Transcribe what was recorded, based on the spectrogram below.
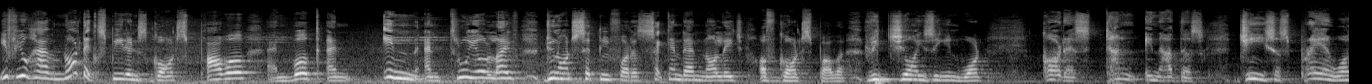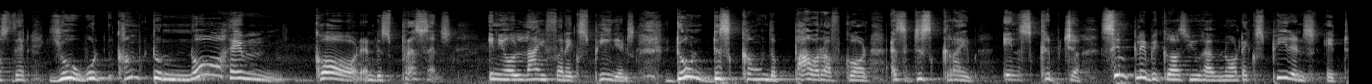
If you have not experienced God's power and work and in and through your life, do not settle for a second hand knowledge of God's power, rejoicing in what God has done in others. Jesus' prayer was that you would come to know Him, God, and His presence in your life and experience. Don't discount the power of God as described in Scripture simply because you have not experienced it.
